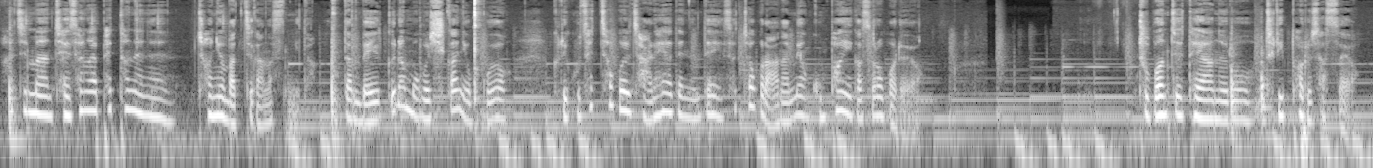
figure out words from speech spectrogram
하지만 제 생활 패턴에는 전혀 맞지가 않았습니다. 일단 매일 끓여 먹을 시간이 없고요. 그리고 세척을 잘 해야 되는데 세척을 안 하면 곰팡이가 쓸어버려요. 두 번째 대안으로 드리퍼를 샀어요.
